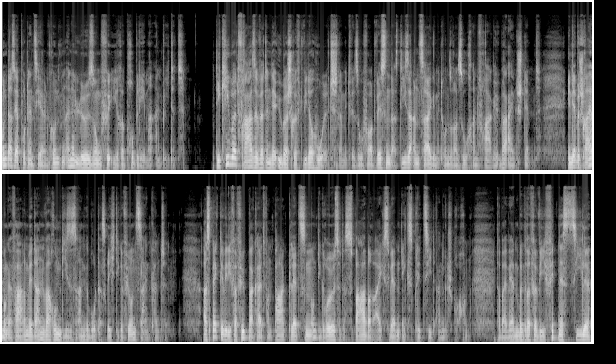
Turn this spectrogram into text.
und dass er potenziellen Kunden eine Lösung für ihre Probleme anbietet. Die Keyword-Phrase wird in der Überschrift wiederholt, damit wir sofort wissen, dass diese Anzeige mit unserer Suchanfrage übereinstimmt. In der Beschreibung erfahren wir dann, warum dieses Angebot das Richtige für uns sein könnte. Aspekte wie die Verfügbarkeit von Parkplätzen und die Größe des Spa-Bereichs werden explizit angesprochen. Dabei werden Begriffe wie Fitnessziele,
